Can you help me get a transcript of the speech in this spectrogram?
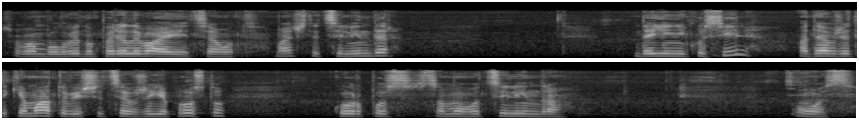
Щоб вам було видно, переливається. От, бачите, циліндр. Де є нікосіль, а де вже таке матовіше, це вже є просто корпус самого циліндра. Ось.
